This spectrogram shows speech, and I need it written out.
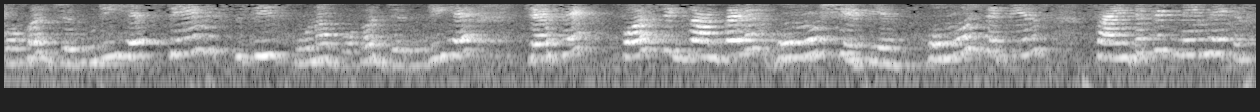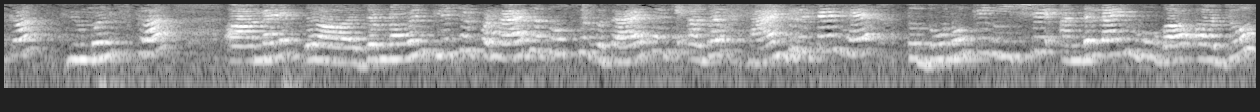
बहुत ज़रूरी है सेम स्पीसीज होना बहुत ज़रूरी है। जैसे फ़र्स्ट एग्जांपल है होमोशेपियंस होमोसेपियंस साइंटिफिक नेम है किसका? ह्यूमंस का। आ, मैंने आ, जब नॉवल क्लेचर पढ़ाया था तो उसमें बताया था कि अगर हैंड रिटन है तो दोनों के नीचे अंडरलाइन होगा और जो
